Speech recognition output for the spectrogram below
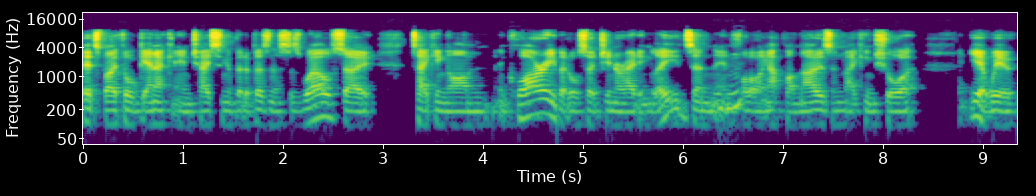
that's both organic and chasing a bit of business as well. So taking on inquiry, but also generating leads and, mm-hmm. and following up on those and making sure, yeah, we're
